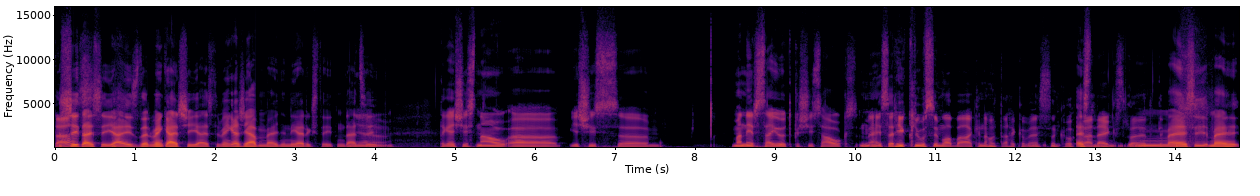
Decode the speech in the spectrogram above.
tas? šitais ir jāizdara. Vienkārši jāizdara. Vienkārši jāpamēģina ierakstīt. un Jā. Tā kā šis nav, uh, ja šis, uh, man ir sajūta, ka šis augs, mēs arī kļūsim labāki. Nav tā, ka mēs esam kaut Es, kādi eksperti. mēs, mēs,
